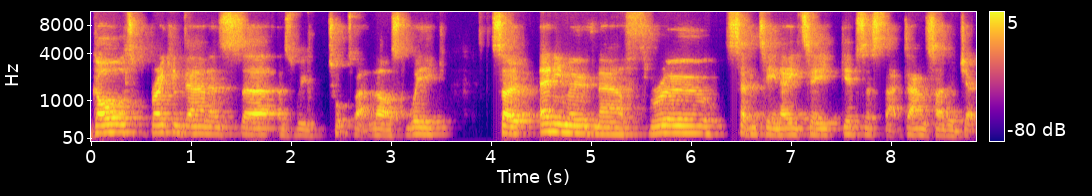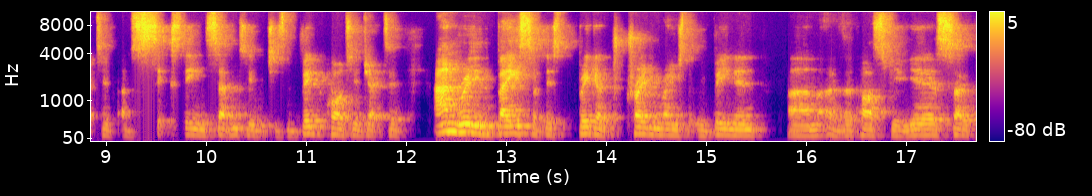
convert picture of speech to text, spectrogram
gold breaking down as, uh, as we talked about last week. So any move now through 1780 gives us that downside objective of 1670, which is the big quality objective and really the base of this bigger trading range that we've been in um, over the past few years. So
